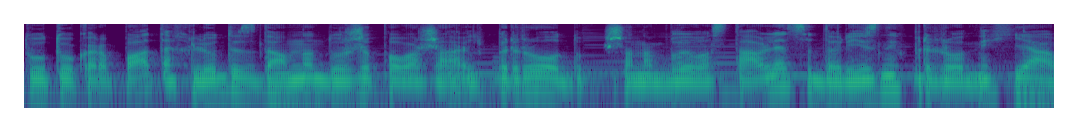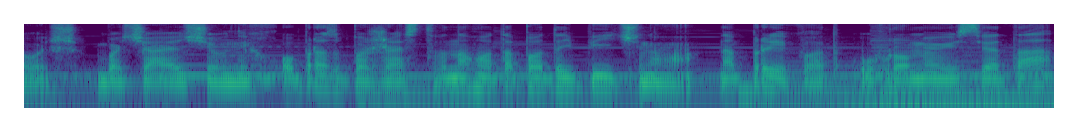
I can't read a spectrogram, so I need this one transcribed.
Тут у Карпатах люди здавна дуже поважають природу, шанобливо ставляться до різних природних явищ, бачаючи в них образ божественного та подайбічного. Наприклад, у громові свята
